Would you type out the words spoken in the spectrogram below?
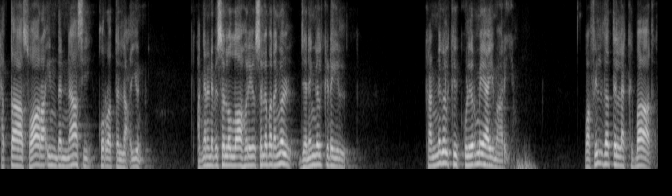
ഹത്താ സ്വാറ ഇൻ ദന്നാസി ഖുറത്തൽ അയ്യുൻ. അങ്ങനെ നബി സല്ലല്ലാഹു അലൈഹി വസല്ലം തങ്ങൾ ജനങ്ങൾക്കിടയിൽ കണ്ണുകൾക്ക് കുളിർമയായി മാറി. വഫിൽദത്തൽ അഖ്ബാദ്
